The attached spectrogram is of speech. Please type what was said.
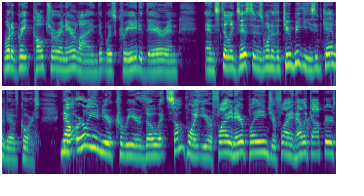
what a great culture and airline that was created there. And and still exists and is one of the two biggies in Canada, of course. Now, early in your career, though, at some point you're flying airplanes, you're flying helicopters.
